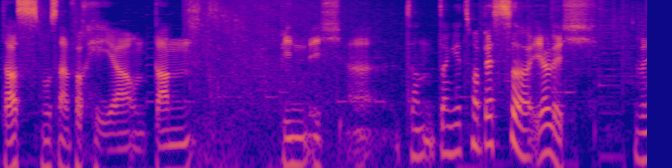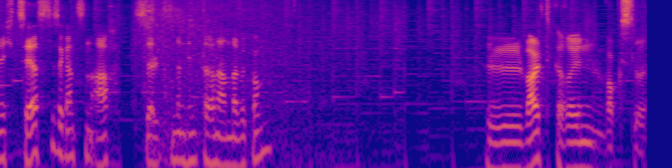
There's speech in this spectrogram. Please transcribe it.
Das muss einfach her und dann bin ich, äh, dann, dann geht's mal besser, ehrlich. Wenn ich zuerst diese ganzen acht seltenen hintereinander bekomme. Waldgrün Voxel.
